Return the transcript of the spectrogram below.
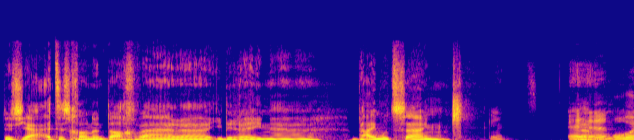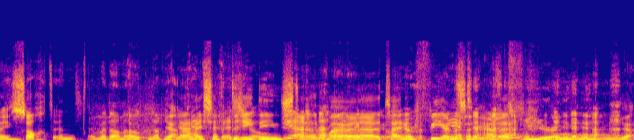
Dus ja, het is gewoon een dag waar eh, iedereen eh, bij moet zijn. En mooi. s ochtends hebben we dan ook nog... Ja. Hij zegt drie diensten, Ja. maar eh, het zijn er vier Het zijn er natuurlijk. vier. Ja,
